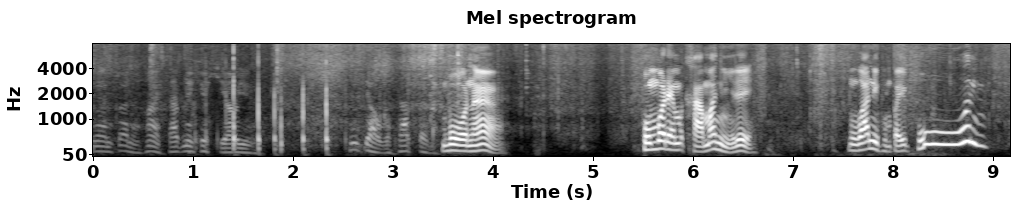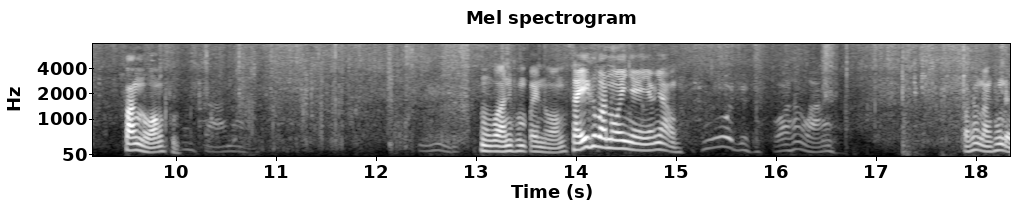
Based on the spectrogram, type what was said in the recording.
เงินก็หน่อยห้อยซับนี่เขียวๆอยู่ที่เจ้าก็ซับเป็นโบนะผมบ่ได้มาขามาหนีเลยเมื่อวานนี้ผมไปพูนฟังหนองพุ่นตาหน่อย เมื่อวานนี้ผมไปหนองใส่คือว่าน้อยใหญ่ยาวพูดอยู่ว่าข้างหลังๆไปข้างหลังข้างใด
